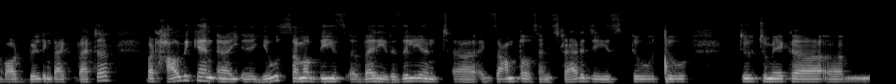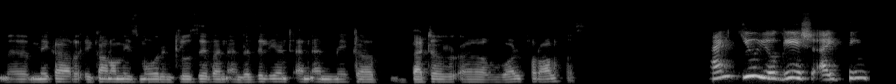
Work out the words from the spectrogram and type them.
about building back better, but how we can uh, use some of these very resilient examples and strategies to, to, to, to make, a, um, uh, make our economies more inclusive and, and resilient and, and make a better uh, world for all of us. Thank you, Yogesh. I think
